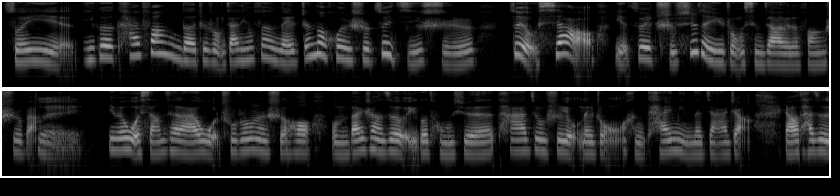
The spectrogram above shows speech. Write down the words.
所以，一个开放的这种家庭氛围，真的会是最及时。最有效也最持续的一种性教育的方式吧。对，因为我想起来，我初中的时候，我们班上就有一个同学，他就是有那种很开明的家长，然后他就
